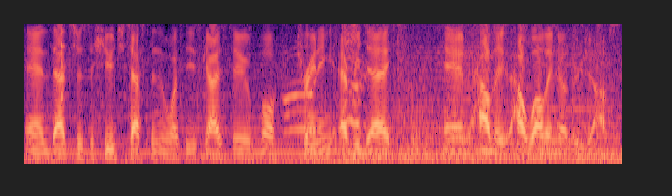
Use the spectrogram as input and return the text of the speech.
And that's just a huge testament to what these guys do, both training every day and how, they, how well they know their jobs.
